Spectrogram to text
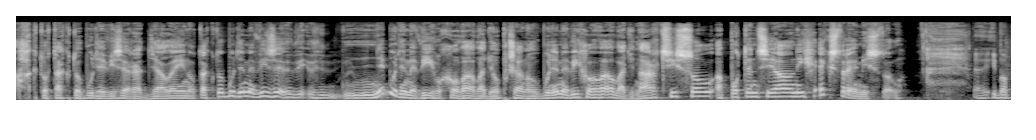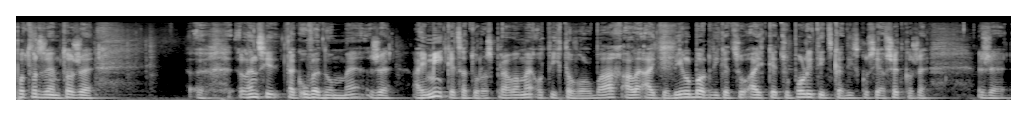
ak to takto bude vyzerať ďalej, no tak to budeme vyze- nebudeme vychovávať občanov, budeme vychovávať narcisov a potenciálnych extrémistov. Iba potvrdzujem to, že len si tak uvedomme, že aj my, keď sa tu rozprávame o týchto voľbách, ale aj tie billboardy, keď sú, aj keď sú politická diskusia, všetko, že, že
